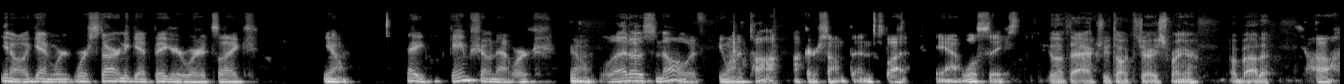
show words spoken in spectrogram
you know, again, we're we're starting to get bigger, where it's like, you know, hey, Game Show Network, you know, let us know if you want to talk or something. But yeah, we'll see. You'll have to actually talk to Jerry Springer about it. Oh,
